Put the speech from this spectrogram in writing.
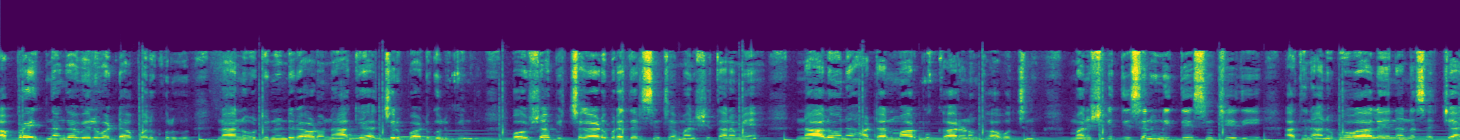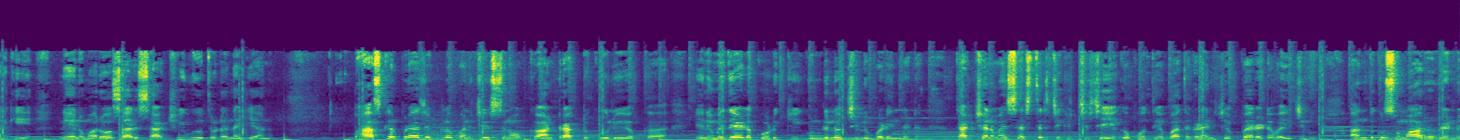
అప్రయత్నంగా వెలువడ్డ ఆ పలుకులు నా నోటి నుండి రావడం నాకే అచ్చరిపాటు గొలిపింది. బహుశా బిచ్చగాడు ప్రదర్శించే మనిషితనమే నాలోని హఠన్మార్పు కారణం కావచ్చును. మనిషికి దిశను నిర్దేశించేది అతని అనుభవాలేనన్న సత్యానికి నేను మరోసారి సాక్షిభూతుడనయ్యాను. భాస్కర్ ప్రాజెక్టులో పనిచేస్తున్న ఒక కాంట్రాక్టు కూలీ యొక్క ఎనిమిదేళ్ళ కొడుక్కి గుండెలో చిల్లుపడిందట. తక్షణమే శస్త్రచికిత్స చేయకపోతే బతకడని చెప్పారట వైద్యులు. అందుకు సుమారు రెండు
